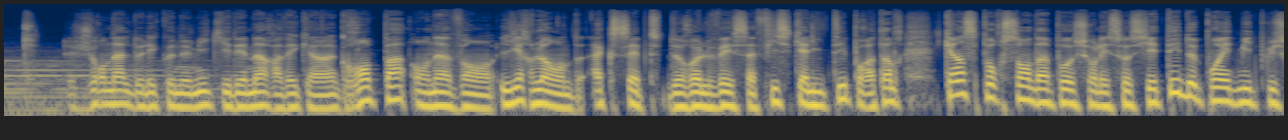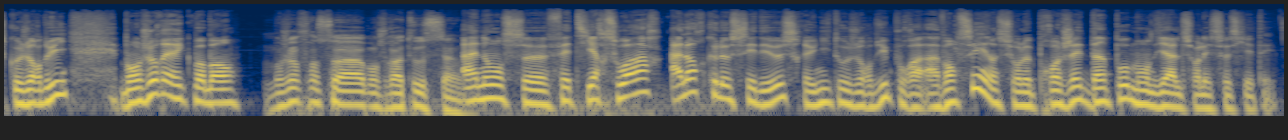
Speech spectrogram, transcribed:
Journal de l'économie qui démarre avec un grand pas en avant. L'Irlande accepte de relever sa fiscalité pour atteindre 15% d'impôts sur les sociétés, deux points et demi de plus qu'aujourd'hui. Bonjour Eric Mauban. Bonjour François, bonjour à tous. Annonce faite hier soir, alors que le CDE se réunit aujourd'hui pour avancer hein, sur le projet d'impôt mondial sur les sociétés.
